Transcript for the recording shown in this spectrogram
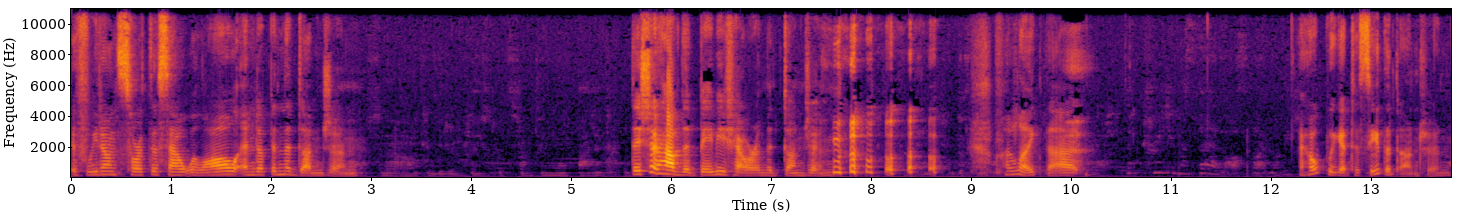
If we don't sort this out, we'll all end up in the dungeon. They should have the baby shower in the dungeon. I like that. I hope we get to see the dungeon.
